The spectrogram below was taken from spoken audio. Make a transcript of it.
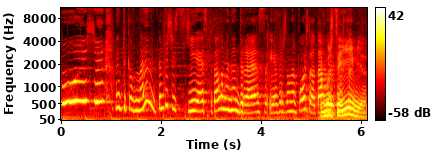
боже. Вона така, в мене на тебе щось є. Спитала мене адрес. І я прийшла на пошту, а там ж це ім'я.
